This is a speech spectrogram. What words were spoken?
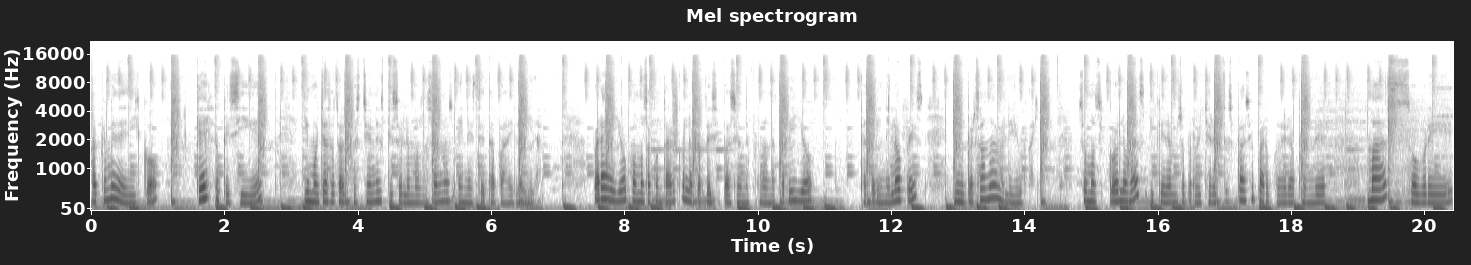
¿A qué me dedico? ¿Qué es lo que sigue? y muchas otras cuestiones que solemos hacernos en esta etapa de la vida. Para ello vamos a contar con la participación de Fernanda Carrillo, Caterine López y mi persona Valeria Urday. Somos psicólogas y queremos aprovechar este espacio para poder aprender más sobre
